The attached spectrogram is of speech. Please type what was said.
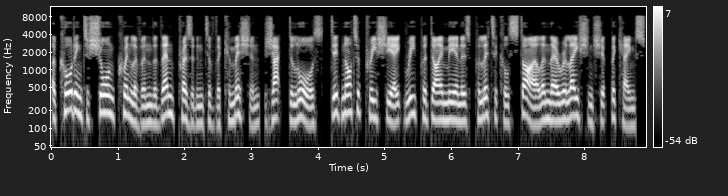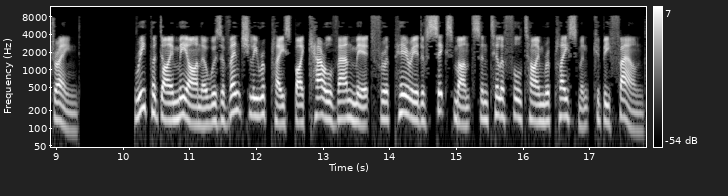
According to Sean Quinlivan the then president of the commission, Jacques Delors, did not appreciate Ripa di Meana's political style and their relationship became strained. Ripa di Meana was eventually replaced by Karel van Miert for a period of six months until a full-time replacement could be found.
